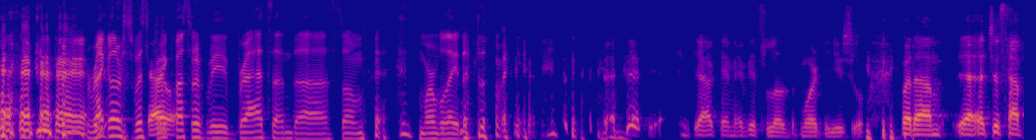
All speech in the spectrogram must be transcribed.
regular Swiss Yeah, breakfast would be bread and uh, some marmalade or something. yeah, okay, maybe it's a little bit more than usual. but um yeah, I just have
